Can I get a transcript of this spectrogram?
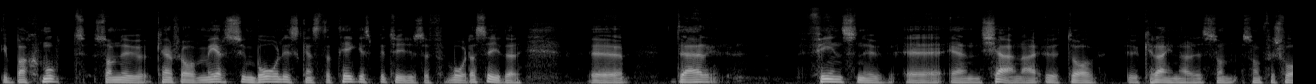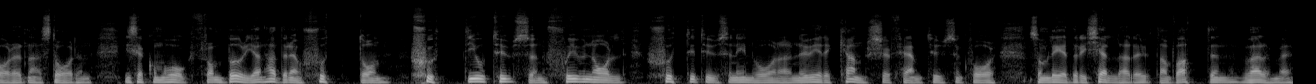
I Bachmut som nu kanske har mer symbolisk än strategisk betydelse för båda sidor. Eh, där finns nu eh, en kärna utav ukrainare som, som försvarar den här staden. Vi ska komma ihåg, från början hade den 17, 70 000, 70 000 invånare. Nu är det kanske 5 000 kvar som leder i källare utan vatten, värme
